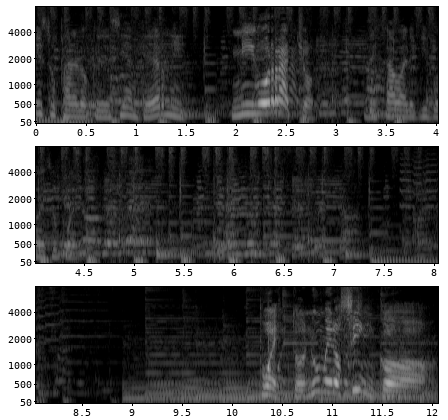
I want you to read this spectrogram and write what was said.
Eso es para los que decían que Ernie, ni borracho, dejaba el equipo de su pueblo. Puesto número 5.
